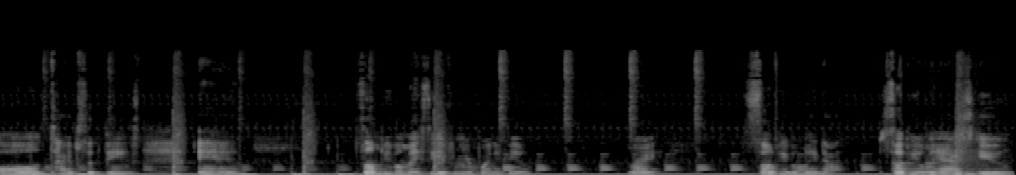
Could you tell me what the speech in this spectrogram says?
all types of things. And some people may see it from your point of view, right? Some people may not. Some people may ask you,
